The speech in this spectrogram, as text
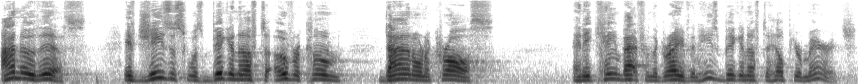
I know this. If Jesus was big enough to overcome dying on a cross and he came back from the grave, then he's big enough to help your marriage.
